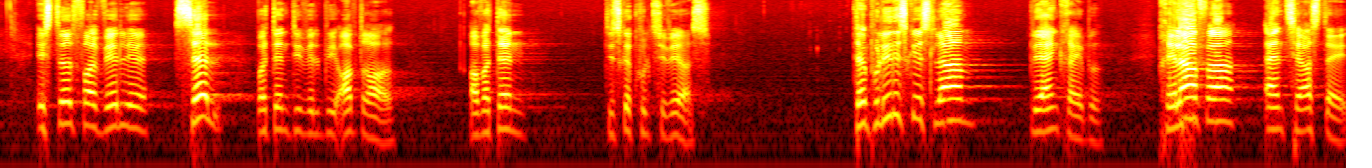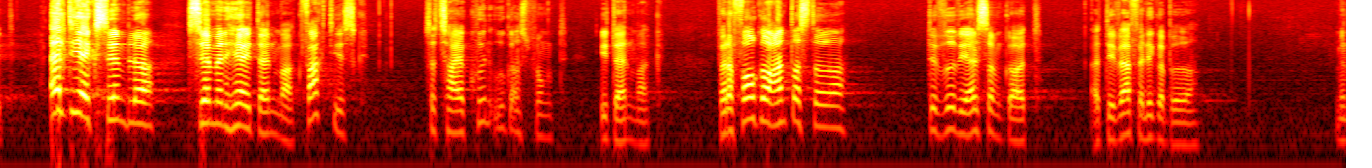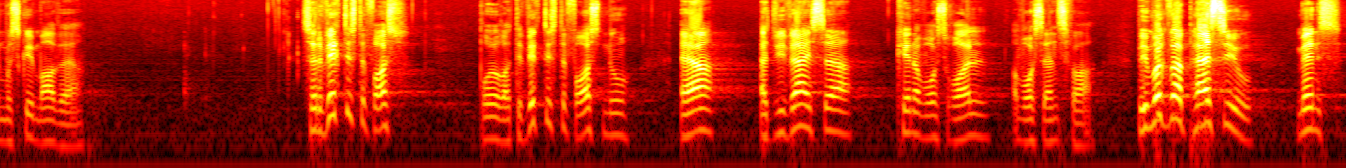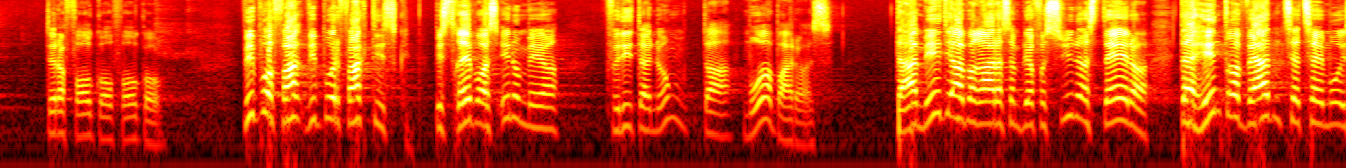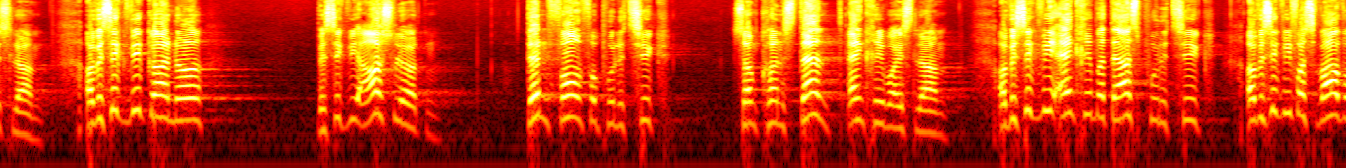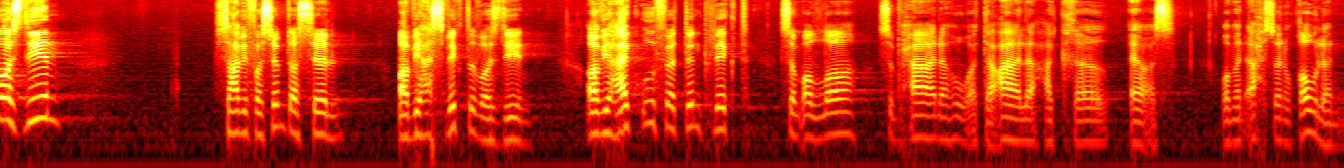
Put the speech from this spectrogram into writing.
i stedet for at vælge selv, hvordan de vil blive opdraget, og hvordan de skal kultiveres. Den politiske islam bliver angrebet. Khilafa er en terrorstat. Alle de her eksempler ser man her i Danmark. Faktisk, så tager jeg kun udgangspunkt i Danmark. Hvad der foregår andre steder, det ved vi alle sammen godt, at det i hvert fald ikke er bedre. Men måske meget værre. Så det vigtigste for os, brødre, det vigtigste for os nu, er, at vi hver især kender vores rolle og vores ansvar. Vi må ikke være passive, mens det, der foregår, foregår. Vi burde, vi burde faktisk bestræbe os endnu mere, fordi der er nogen, der modarbejder os. Der er medieapparater, som bliver forsynet af stater, der hindrer verden til at tage imod islam. Og hvis ikke vi gør noget, hvis ikke vi afslører den, den form for politik, som konstant angriber islam, og hvis ikke vi angriber deres politik, og hvis ikke vi forsvarer vores din, så har vi forsømt os selv, og vi har svigtet vores din, og vi har ikke udført den pligt, som Allah subhanahu wa ta'ala har krævet af os. ومن أحسن قولا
